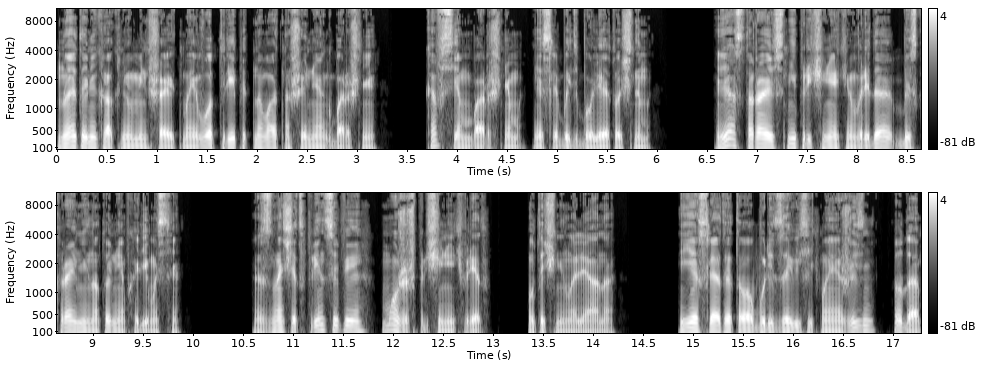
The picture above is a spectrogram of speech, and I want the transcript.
но это никак не уменьшает моего трепетного отношения к барышне. Ко всем барышням, если быть более точным. Я стараюсь не причинять им вреда без крайней на то необходимости. Значит, в принципе, можешь причинить вред, уточнила Лиана. Если от этого будет зависеть моя жизнь, то да.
